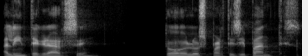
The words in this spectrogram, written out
al integrarse todos los participantes.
